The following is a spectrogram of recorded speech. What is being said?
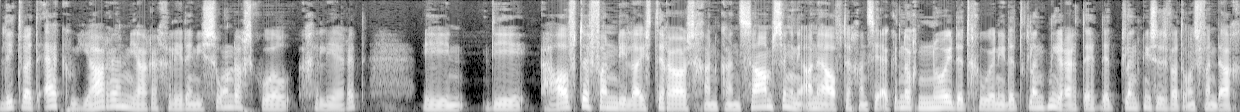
lied wat ek jare en jare gelede in die Sondagskool geleer het. En die helfte van die luisteraars gaan kan saam sing en die ander helfte gaan sê ek het nog nooit dit gehoor nie. Dit klink nie reg. Dit, dit klink nie soos wat ons vandag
